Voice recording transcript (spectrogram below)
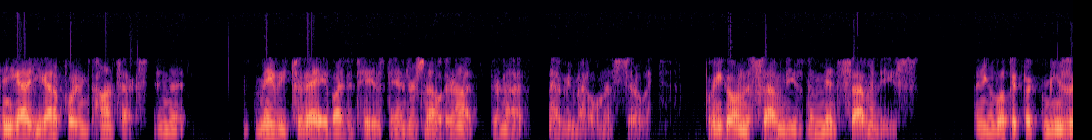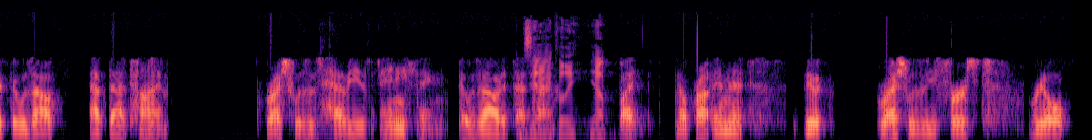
and you got you got to put it in context. And that maybe today, by the today's standards, no, they're not they're not heavy metal necessarily. But when you go in the '70s, the mid '70s, and you look at the music that was out at that time, Rush was as heavy as anything that was out at that time. Exactly. Yep. But no problem. And the, the Rush was the first real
